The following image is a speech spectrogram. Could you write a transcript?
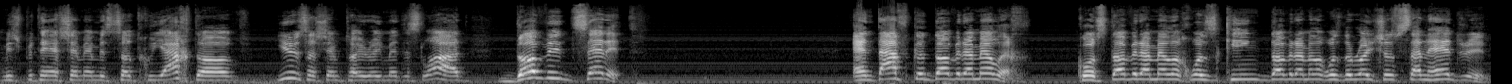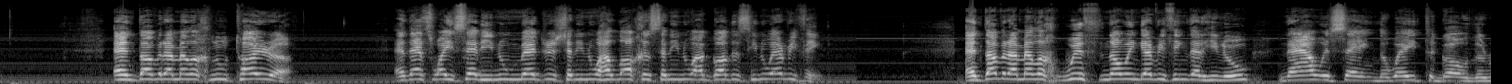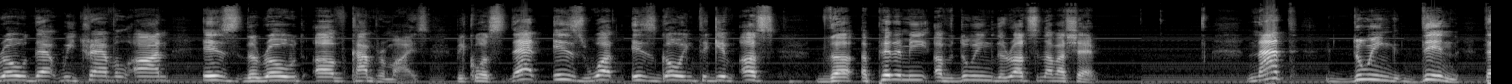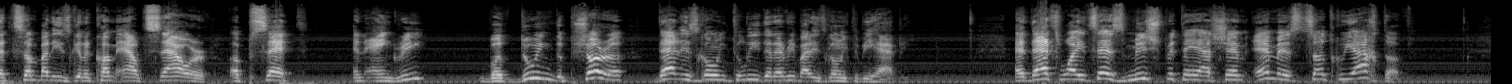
David said it. And Dafka David Amelech. Because David Amelech was king, David Amelech was the Rosh of Sanhedrin. And David Amelech knew Torah. And that's why he said he knew Medrash and he knew Halachas and he knew Agadis, he knew everything. And David HaMelech, with knowing everything that he knew, now is saying the way to go, the road that we travel on, is the road of compromise. Because that is what is going to give us the epitome of doing the Ratzon of Hashem. Not doing din that somebody is going to come out sour, upset, and angry, but doing the pshara, that is going to lead that everybody's going to be happy. And that's why it says, Mishpatei Hashem emes tzadku yachtav.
